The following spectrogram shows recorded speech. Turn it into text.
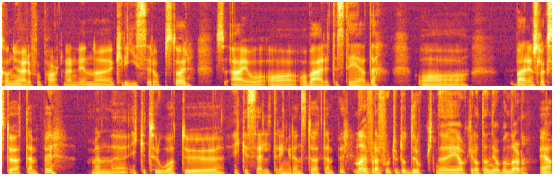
kan, gjøre for partneren din når kriser oppstår, er jo å, å være til stede. Og være en slags støtdemper. Men eh, ikke tro at du ikke selv trenger en støtdemper. Nei, for det er fort gjort å drukne i akkurat den jobben der, da. Ja.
